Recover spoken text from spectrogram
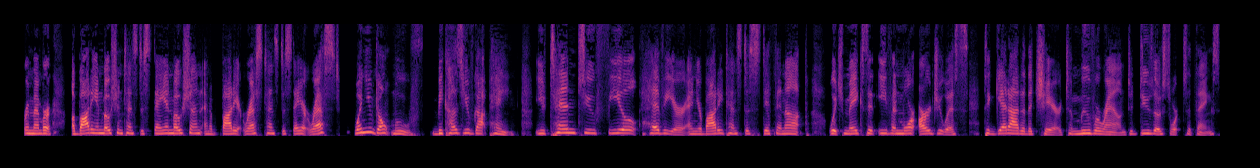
remember, a body in motion tends to stay in motion and a body at rest tends to stay at rest when you don't move because you've got pain, you tend to feel heavier and your body tends to stiffen up, which makes it even more arduous to get out of the chair, to move around, to do those sorts of things.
